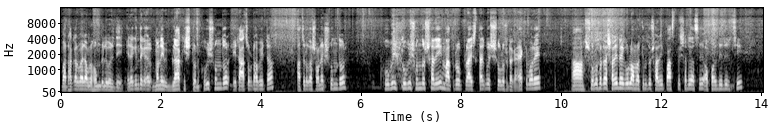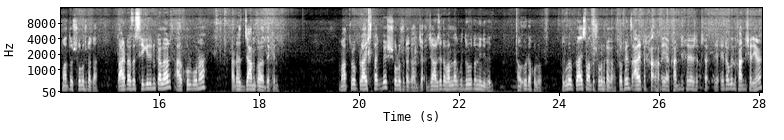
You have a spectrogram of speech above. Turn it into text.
বা ঢাকার বাইরে আমরা হোম ডেলিভারি দিই। এটা কিন্তু মানে ব্ল্যাক স্টোন খুবই সুন্দর। এটা আঁচলটা হবে এটা। আঁচল কাজটা অনেক সুন্দর। খুবই খুবই সুন্দর শাড়ি। মাত্র প্রাইস থাকবে ষোলোশো টাকা। একেবারে ষোলোশো টাকা শাড়ি না, এগুলো আমরা কিন্তু শাড়ি, পাঁচ পিস শাড়ি আছে অফার দিয়ে দিচ্ছি, মাত্র ষোলোশো টাকা। তো আরেকটা আছে সি গ্রিন কালার আর খুলবো না, আর জাম কালার দেখেন। মাত্র প্রাইস থাকবে ষোলোশো টাকা যার যেটা ভালো লাগবে দ্রুত নিয়ে নেবেন। হ্যাঁ ওটা হলো এগুলোর প্রাইস মাত্র ষোলোশো টাকা। তো ফ্রেন্ডস আরেকটা খাড্ডি শাড়ি এটাও কিন্তু খাড্ডি শাড়ি হ্যাঁ?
